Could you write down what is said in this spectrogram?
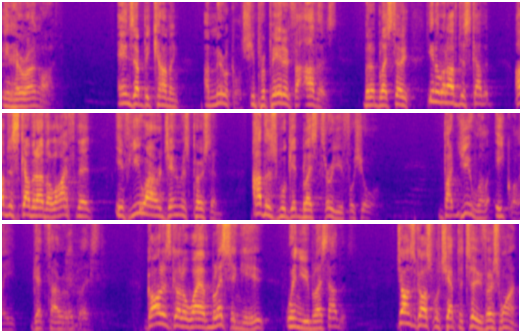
in her own life. Ends up becoming a miracle. She prepared it for others, but it blessed her. You know what I've discovered? I've discovered over life that if you are a generous person, others will get blessed through you for sure. But you will equally get thoroughly blessed. God has got a way of blessing you when you bless others. John's Gospel, chapter 2, verse 1.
